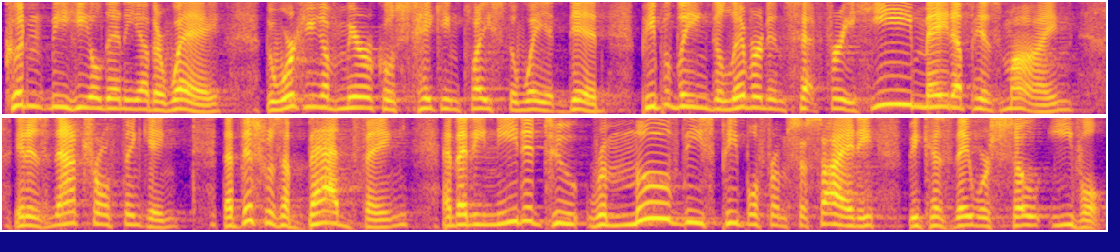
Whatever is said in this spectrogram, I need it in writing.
couldn't be healed any other way, the working of miracles taking place the way it did, people being delivered and set free, he made up his mind in his natural thinking that this was a bad thing and that he needed to remove these people from society because they were so evil.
